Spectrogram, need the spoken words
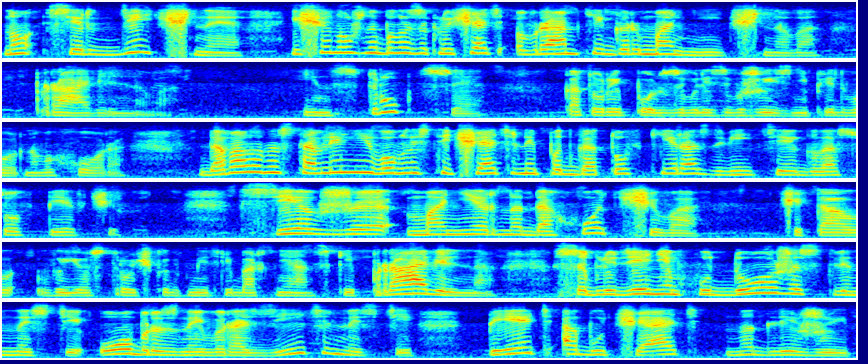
Но сердечное еще нужно было заключать в рамки гармоничного, правильного. Инструкция, которой пользовались в жизни придворного хора, давала наставления в области тщательной подготовки и развития голосов певчих. Всех же манерно-доходчиво, читал в ее строчках Дмитрий Бортнянский, правильно, с соблюдением художественности, образной выразительности, петь обучать надлежит.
